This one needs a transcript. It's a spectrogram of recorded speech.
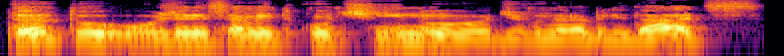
Tanto o gerenciamento contínuo de vulnerabilidades,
